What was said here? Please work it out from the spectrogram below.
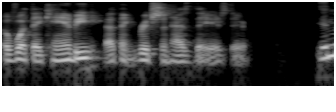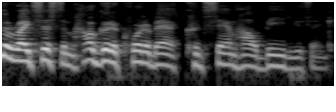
of what they can be, I think Richardson has the edge there. In the right system, how good a quarterback could Sam Howell be, do you think?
